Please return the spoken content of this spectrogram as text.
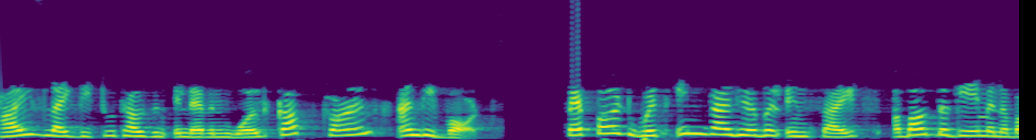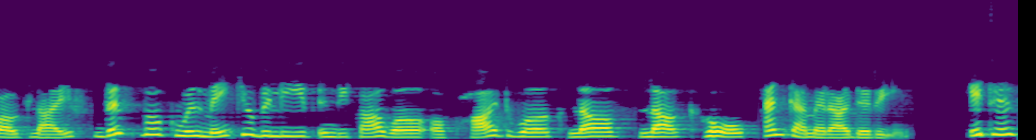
highs like the 2011 World Cup triumph and the warts. Peppered with invaluable insights about the game and about life, this book will make you believe in the power of hard work, love, luck, hope, and camaraderie. It is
